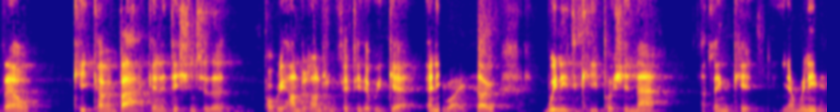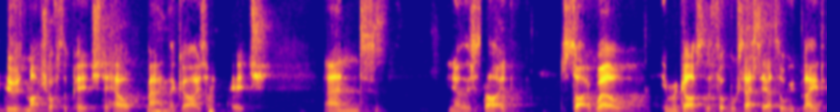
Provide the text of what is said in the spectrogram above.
they'll keep coming back in addition to the probably 100, 150 that we get anyway. So we need to keep pushing that. I think it, you know, we need to do as much off the pitch to help Matt and the guys on the pitch. And, you know, they started started well. In regards to the football Saturday, I thought we played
